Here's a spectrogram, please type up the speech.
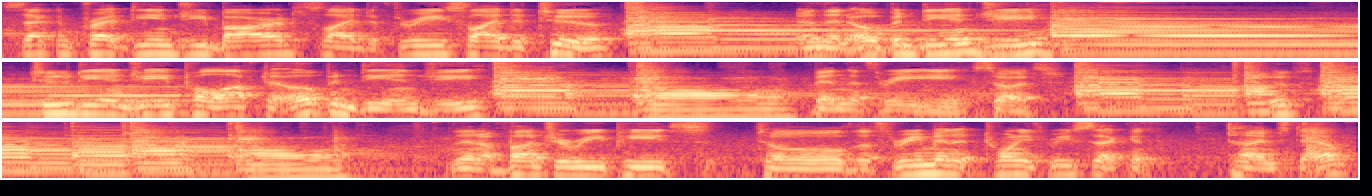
Second fret D and G barred, slide to 3, slide to 2. And then open D and G. 2 D and G, pull off to open D and G. Bend the 3E. So it's, oops. Then a bunch of repeats till the 3 minute 23 second timestamp.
